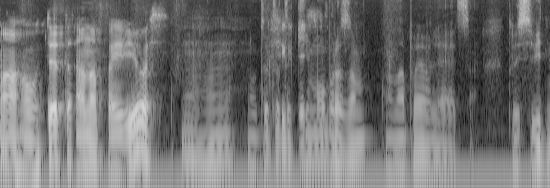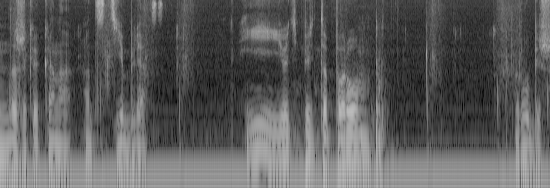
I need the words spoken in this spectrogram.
Ага, вот это она появилась? Угу. Вот это Фига таким себе. образом она появляется. То есть видно даже, как она от стебля. И ее теперь топором рубишь.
